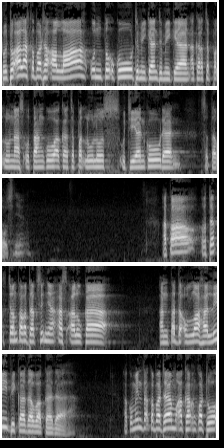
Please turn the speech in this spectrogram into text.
berdoalah kepada Allah untukku demikian demikian agar cepat lunas utangku, agar cepat lulus ujianku dan seterusnya. Atau redak, contoh redaksinya as'aluka Allah li bikada wa kada. Aku minta kepadamu agar engkau doa,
